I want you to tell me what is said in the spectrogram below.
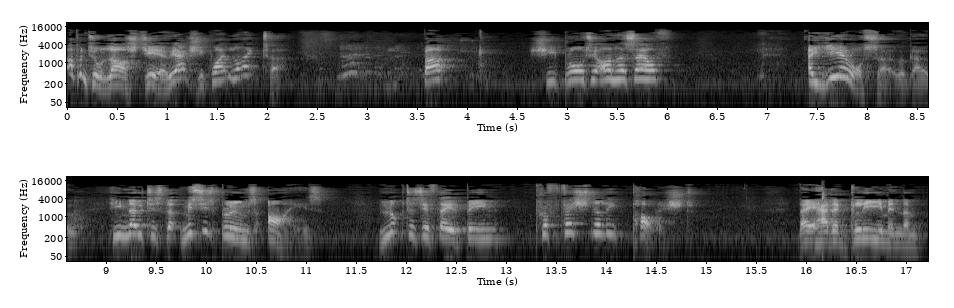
Up until last year, he actually quite liked her. But she brought it on herself. A year or so ago, he noticed that Mrs. Bloom's eyes looked as if they had been professionally polished. They had a gleam in them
